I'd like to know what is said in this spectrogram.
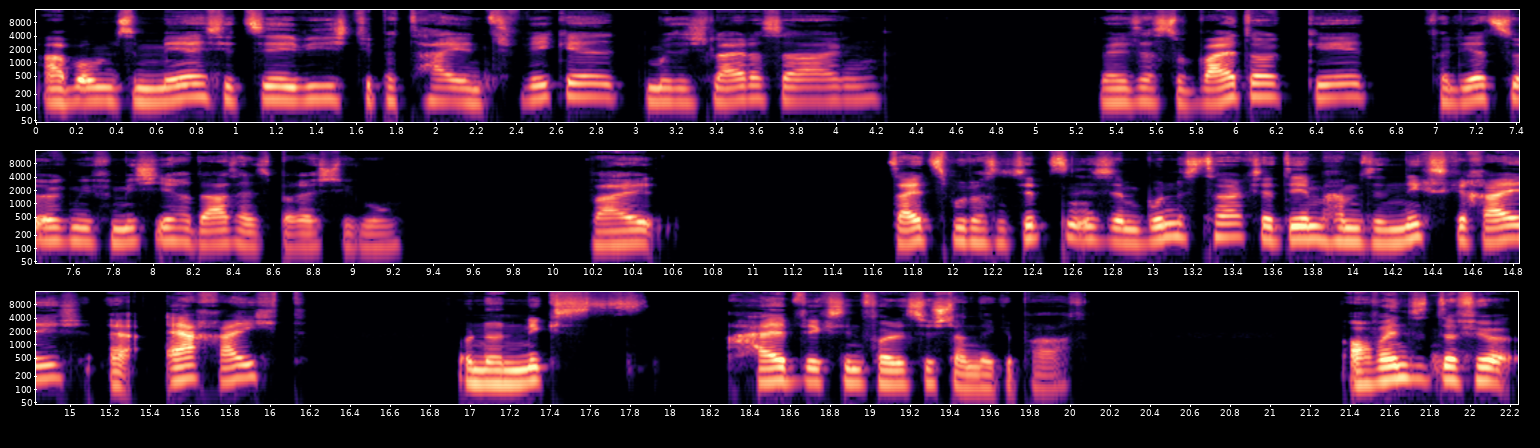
Aber umso mehr ich jetzt sehe, wie sich die Partei entwickelt, muss ich leider sagen, wenn das so weitergeht, verliert sie irgendwie für mich ihre Daseinsberechtigung. Weil seit 2017 ist sie im Bundestag, seitdem haben sie nichts äh, erreicht und noch nichts halbwegs Sinnvolles zustande gebracht. Auch wenn sie dafür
